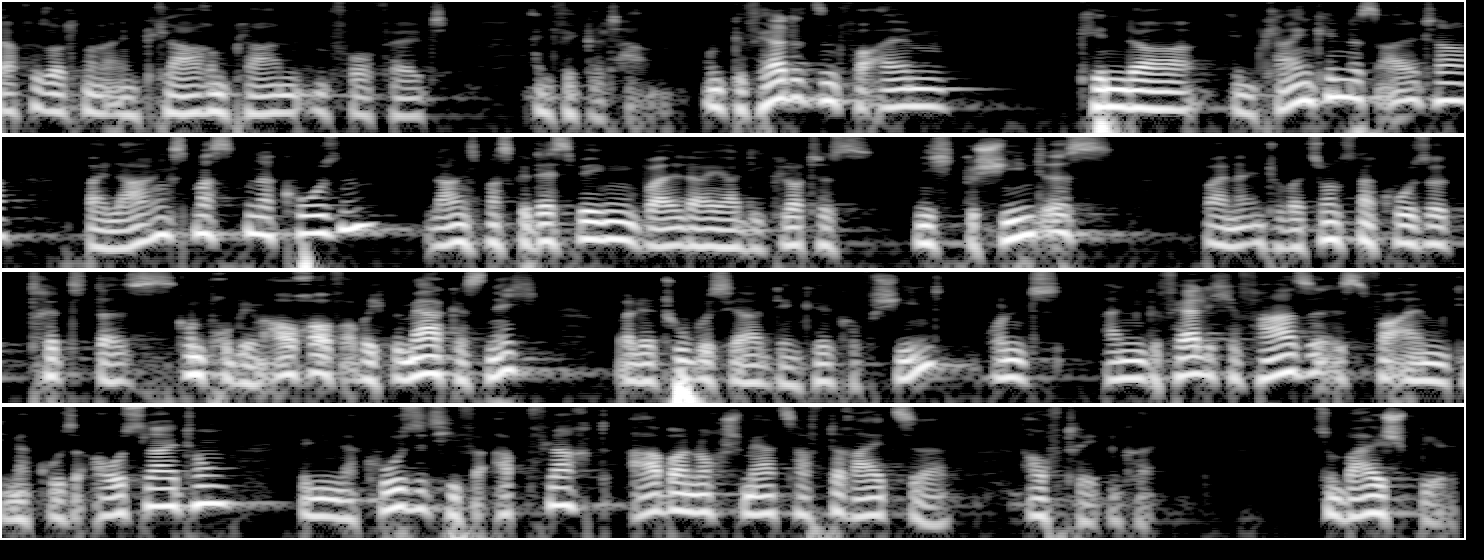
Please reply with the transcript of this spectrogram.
Dafür sollte man einen klaren Plan im Vorfeld entwickelt haben. Und gefährdet sind vor allem Kinder im Kleinkindesalter bei Larynxmaskennarkosen. Larynxmaske deswegen, weil da ja die Glottis nicht geschient ist. Bei einer Intubationsnarkose tritt das Grundproblem auch auf, aber ich bemerke es nicht, weil der Tubus ja den Kehlkopf schient. Und eine gefährliche Phase ist vor allem die Narkoseausleitung, wenn die Narkosetiefe abflacht, aber noch schmerzhafte Reize auftreten können. Zum Beispiel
